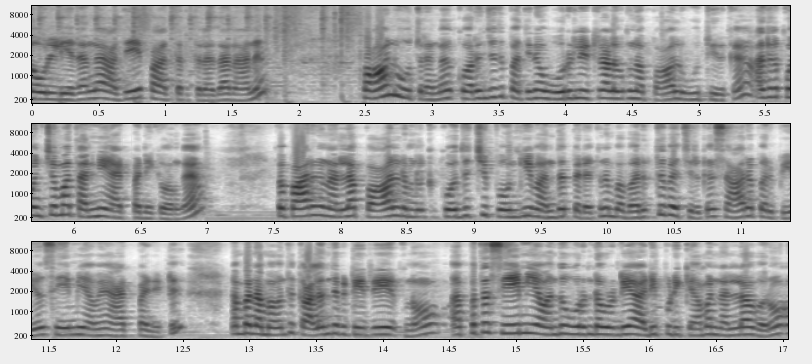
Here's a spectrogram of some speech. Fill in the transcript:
பவுல்லையே தாங்க அதே பாத்திரத்தில் தான் நான் பால் ஊற்றுறேங்க குறைஞ்சது பார்த்தீங்கன்னா ஒரு லிட்டர் அளவுக்கு நான் பால் ஊற்றிருக்கேன் அதில் கொஞ்சமாக தண்ணி ஆட் பண்ணிக்கோங்க. இப்போ பாருங்கள் நல்லா பால் நம்மளுக்கு கொதிச்சு பொங்கி வந்த பிறகு நம்ம வறுத்து வச்சுருக்க சாரப்பருப்பையும் சேமியாவையும் ஆட் பண்ணிவிட்டு நம்ம நம்ம வந்து கலந்து விட்டுகிட்டே இருக்கணும். அப்போ தான் சேமியா வந்து உருண்டை உருண்டையாக அடி பிடிக்காமல் நல்லா வரும்.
